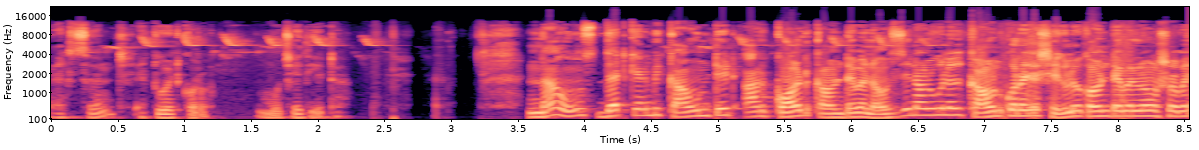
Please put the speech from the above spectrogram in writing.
accent একটু ওয়েট করো, মুছে দিই এটা। Nouns that can be counted are called countable nouns যে নাউনগুলোকে কাউন্ট করা যায়, সেগুলো কাউন্টেবল নাউন্স হবে।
